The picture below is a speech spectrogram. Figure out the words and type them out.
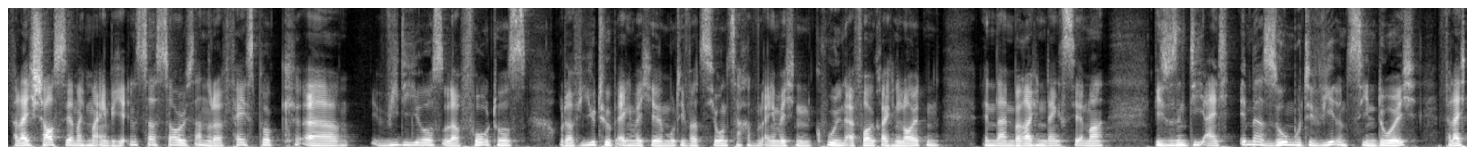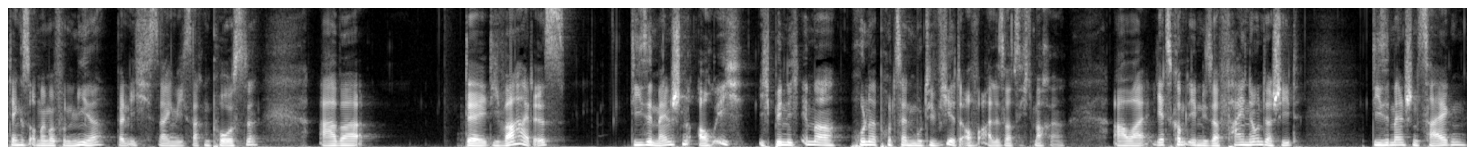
vielleicht schaust du dir manchmal irgendwelche Insta-Stories an oder Facebook-Videos äh, oder Fotos oder auf YouTube irgendwelche Motivationssachen von irgendwelchen coolen, erfolgreichen Leuten in deinem Bereich und denkst dir immer, wieso sind die eigentlich immer so motiviert und ziehen durch? Vielleicht denkst du auch manchmal von mir, wenn ich sagen, ich Sachen poste. Aber der, die Wahrheit ist, diese Menschen, auch ich, ich bin nicht immer 100% motiviert auf alles, was ich mache. Aber jetzt kommt eben dieser feine Unterschied. Diese Menschen zeigen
